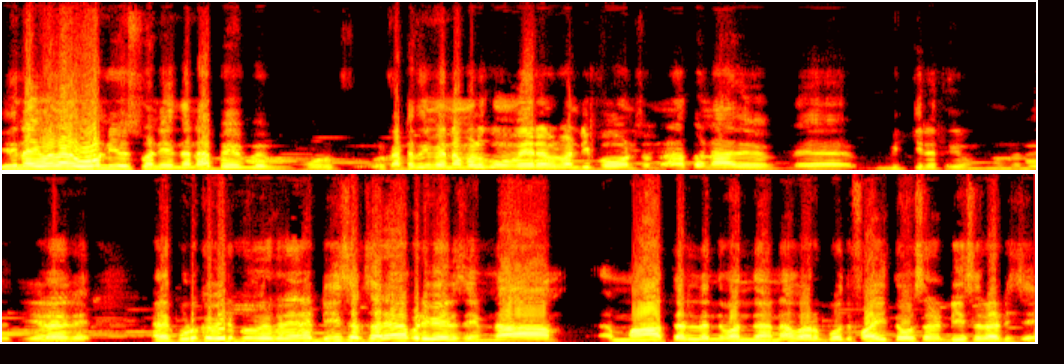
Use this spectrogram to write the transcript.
இது நான் இவ்வளவு ஓன் யூஸ் பண்ணியிருந்தேன்னா இப்போ ஒரு ஒரு கட்டத்துக்கு மேல நம்மளுக்கும் வேற ஒரு வண்டி போவோம்னு சொன்னா அப்ப நான் அதை அஹ், விக்கிறதுக்கு முன் வந்துச்சு ஏன்னா எனக்கு கொடுக்க விருப்பம் இருக்கிறது ஏன்னா டீசல் சரியானபடி வேலை செய்யும். நான் மாத்தல்ல இருந்து வந்தேன்னா வரும்போது ஃபைவ் தௌசண்ட் டீசல் அடிச்சு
